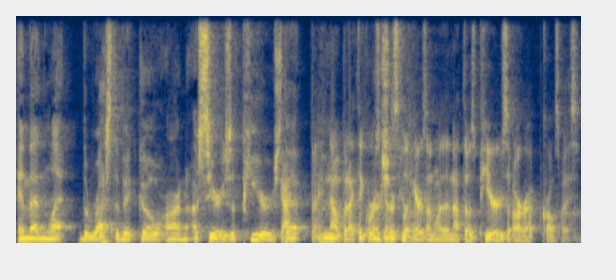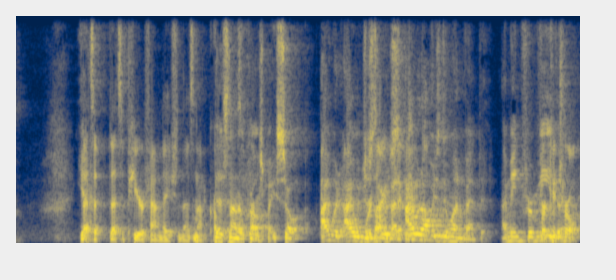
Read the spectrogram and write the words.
and then let the rest of it go on a series of piers that. I, I know, but I think we're just going to split hairs on whether or not those piers are a crawl space. Yeah. That's a that's a pier foundation. That's not a crawl. That's space. not a crawl space. So I would I would just talking always, I would always do unvented. I mean for me For the- control,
